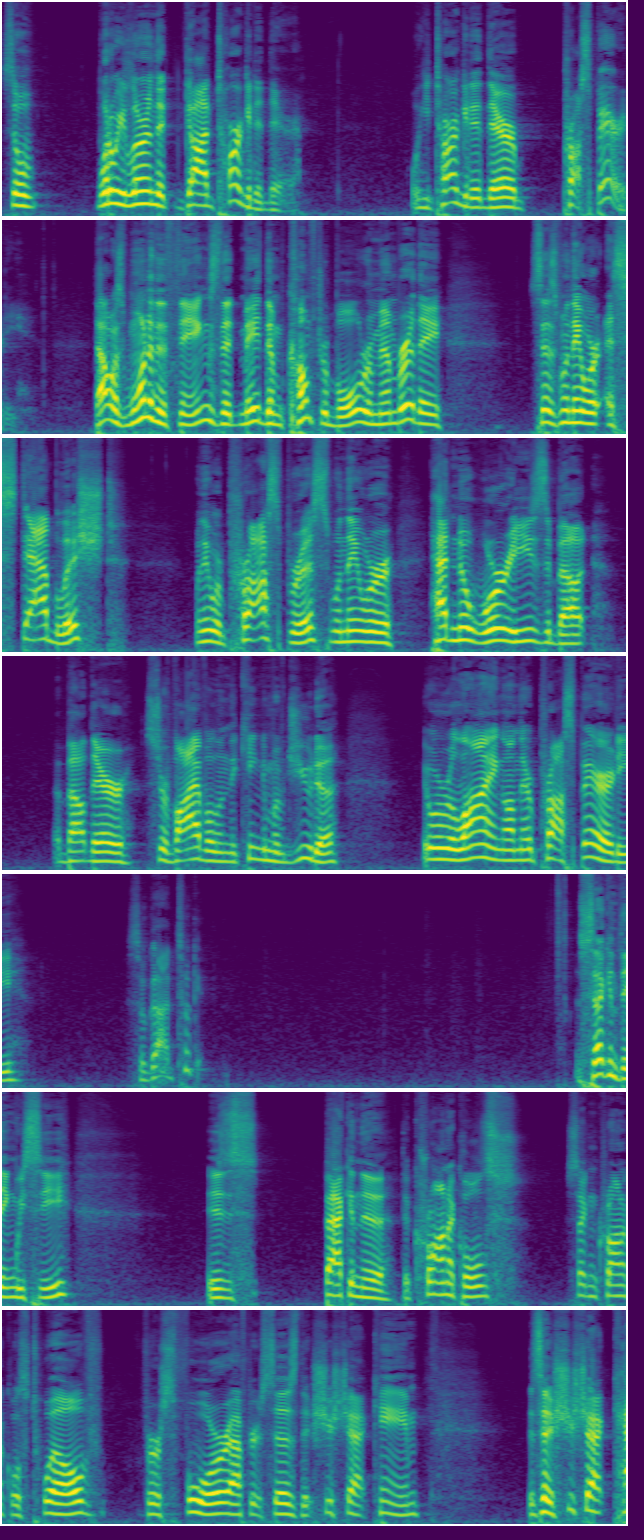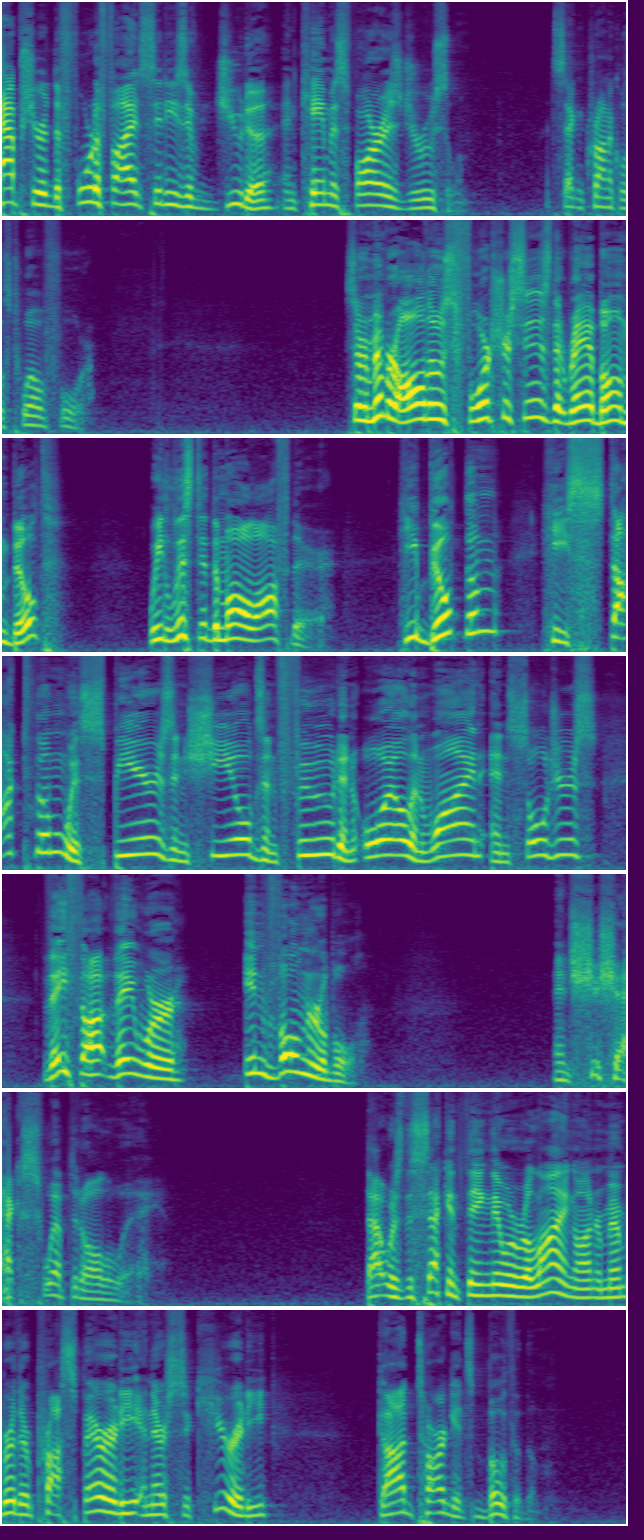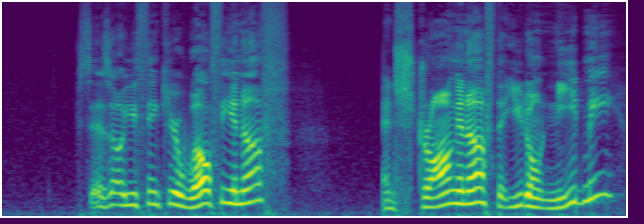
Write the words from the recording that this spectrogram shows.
So, what do we learn that God targeted there? Well, He targeted their prosperity. That was one of the things that made them comfortable. Remember, they says when they were established, when they were prosperous, when they were had no worries about about their survival in the kingdom of Judah, they were relying on their prosperity. So God took it. The second thing we see is back in the, the Chronicles, Second Chronicles 12, verse 4, after it says that Shishak came, it says Shishak captured the fortified cities of Judah and came as far as Jerusalem. That's Second Chronicles 12, 4. So remember all those fortresses that Rehoboam built? We listed them all off there. He built them, he stocked them with spears and shields and food and oil and wine and soldiers. They thought they were invulnerable. And Shishak swept it all away. That was the second thing they were relying on. Remember, their prosperity and their security. God targets both of them. He says, Oh, you think you're wealthy enough and strong enough that you don't need me?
